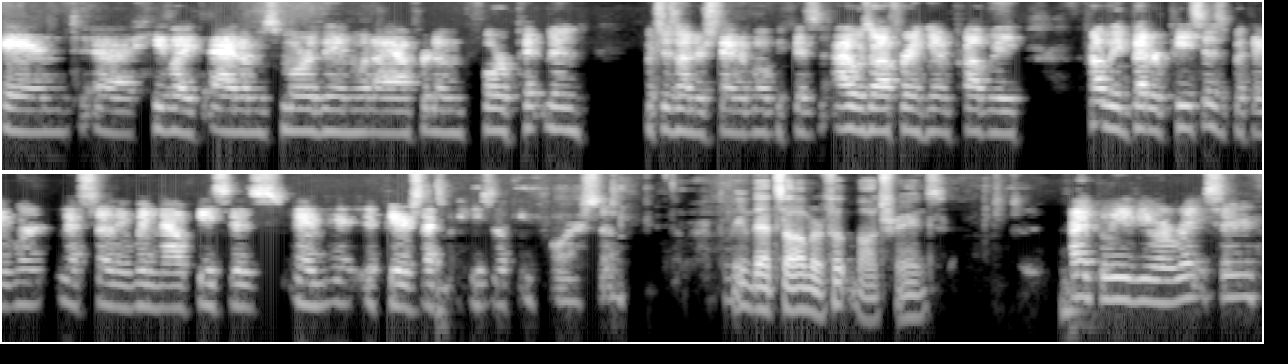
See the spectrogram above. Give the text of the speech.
and uh, he liked Adams more than what I offered him for Pittman, which is understandable because I was offering him probably probably better pieces, but they weren't necessarily win now pieces, and it appears that's what he's looking for. So. I believe that's all of our football trades. I believe you are right, sir.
